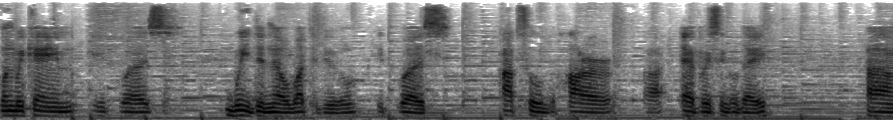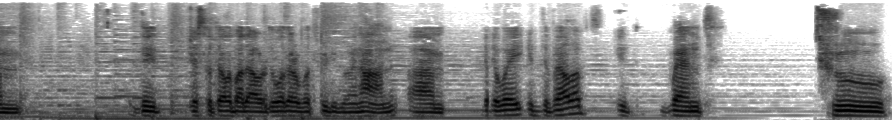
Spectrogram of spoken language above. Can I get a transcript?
When we came, it was, we didn't know what to do. It was absolute horror uh, every single day. Um, the, just to tell about our daughter, what's really going on. Um, the way it developed, it went through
